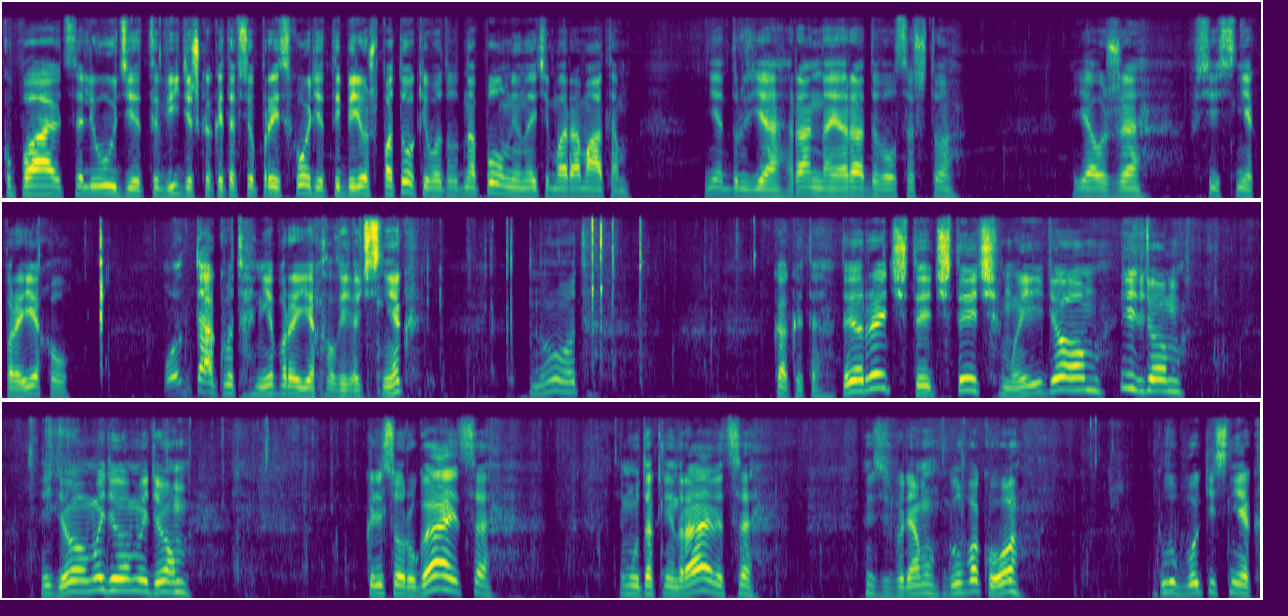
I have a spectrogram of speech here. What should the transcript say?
купаются люди, ты видишь, как это все происходит, ты берешь поток, и вот он наполнен этим ароматом. Нет, друзья, рано я радовался, что я уже все снег проехал. Вот так вот не проехал я снег. Ну вот, как это? Тыч, тыч, тыч, мы идем, идем, идем, идем, идем. Колесо ругается, ему так не нравится. Здесь прям глубоко, глубокий снег.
